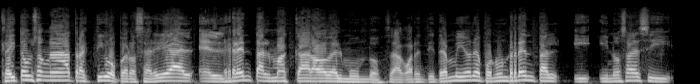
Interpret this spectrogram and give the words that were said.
Clay Thompson es atractivo, pero sería el, el rental más caro del mundo. O sea, 43 millones por un rental y, y no sabes si,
